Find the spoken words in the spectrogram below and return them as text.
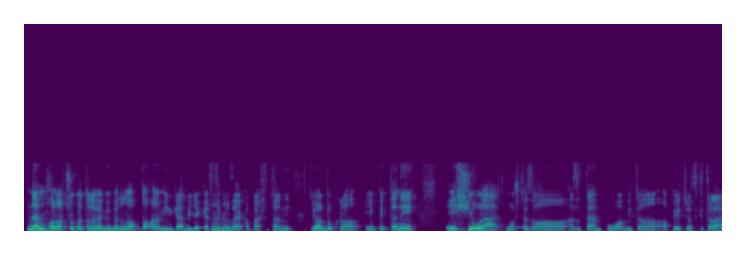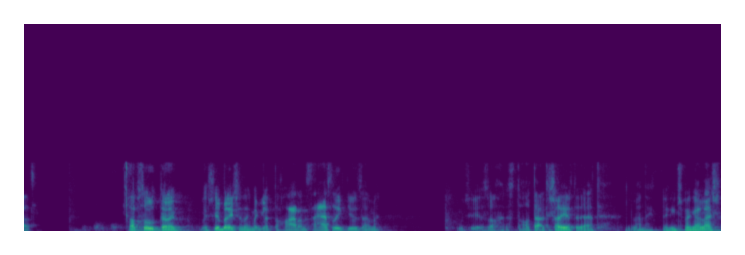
nem haladt sokat a levegőben a labda, hanem inkább igyekeztek uh-huh. az elkapás utáni yardokra építeni, és jól állt most ez a, ez a tempó, amit a, a Patriots kitalált. Abszolút tényleg, és ebben is ennek meg lett a 3 győzelme úgyhogy ez a, ezt a határt is elérte, de hát nyilván meg nincs megállás.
